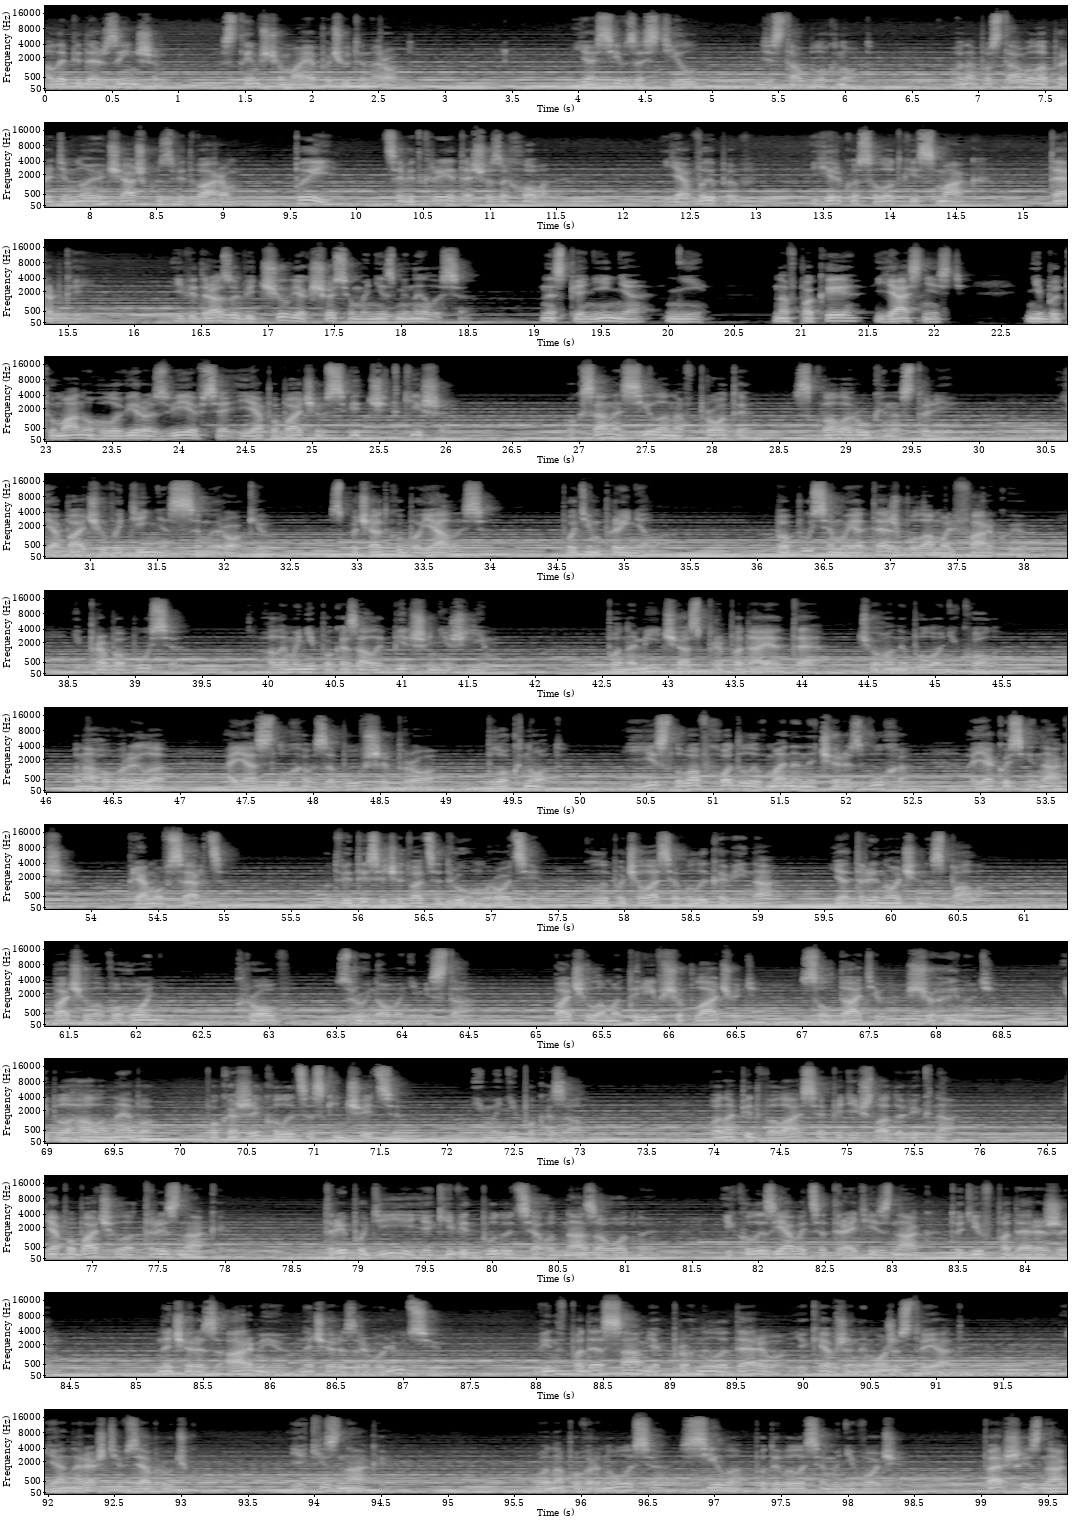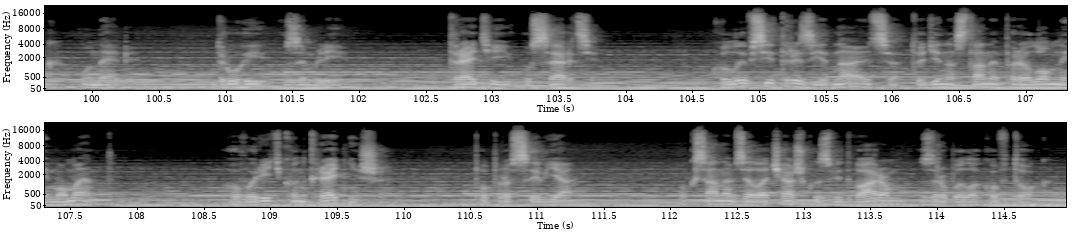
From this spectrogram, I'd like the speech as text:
але підеш з іншим, з тим, що має почути народ. Я сів за стіл, дістав блокнот. Вона поставила переді мною чашку з відваром Пий, це відкриє те, що заховане. Я випив гірко-солодкий смак, терпкий, і відразу відчув, як щось у мені змінилося. Не сп'яніння, ні. Навпаки, ясність, ніби туман у голові розвіявся, і я побачив світ чіткіше. Оксана сіла навпроти, склала руки на столі. Я бачу видіння з семи років. Спочатку боялася, потім прийняла. Бабуся моя теж була мольфаркою, і прабабуся, але мені показали більше, ніж їм. Бо на мій час припадає те, чого не було ніколи. Вона говорила, а я слухав, забувши про блокнот. Її слова входили в мене не через вуха, а якось інакше, прямо в серце. У 2022 році, коли почалася велика війна, я три ночі не спала. Бачила вогонь, кров, зруйновані міста, бачила матерів, що плачуть, солдатів, що гинуть, і благала небо, покажи, коли це скінчиться, і мені показало. Вона підвелася, підійшла до вікна. Я побачила три знаки, три події, які відбудуться одна за одною. І коли з'явиться третій знак, тоді впаде режим не через армію, не через революцію, Він впаде сам, як прогниле дерево, яке вже не може стояти. Я нарешті взяв ручку. Які знаки? Вона повернулася, сіла, подивилася мені в очі. Перший знак у небі, другий у землі, третій у серці. Коли всі три з'єднаються, тоді настане переломний момент. Говоріть конкретніше, попросив я. Оксана взяла чашку з відваром, зробила ковток.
